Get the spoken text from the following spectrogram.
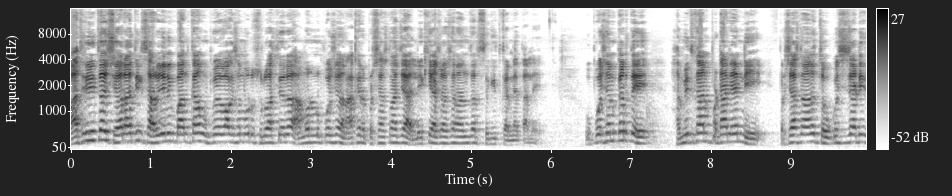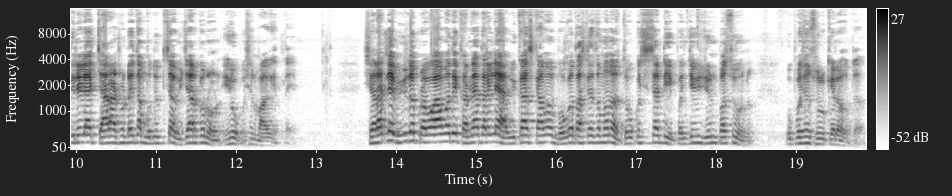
पाथरी इथं शहरातील सार्वजनिक बांधकाम उपविभागासमोर सुरू असलेलं आमरण उपोषण अखेर प्रशासनाच्या लेखी आश्वासनानंतर स्थगित करण्यात आले उपोषणकर्ते हमीद खान पठाण यांनी प्रशासनानं चौकशीसाठी दिलेल्या चार आठवड्याच्या मुदतीचा विचार करून हे उपोषण मागे घेतलंय. शहरातल्या विविध प्रभागामध्ये करण्यात आलेल्या विकास कामं भोगत असल्याचं म्हणत चौकशीसाठी पंचवीस जूनपासून उपोषण सुरू केलं होतं.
